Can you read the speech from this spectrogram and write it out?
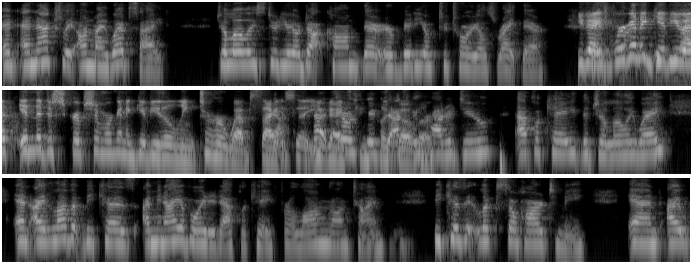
and, and actually on my website, jillilystudio.com, there are video tutorials right there. You guys, we're going to give you a, in the description. We're going to give you the link to her website yeah, so that, that you guys can exactly click over. how to do applique the Jillily way, and I love it because I mean I avoided applique for a long, long time because it looked so hard to me, and I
